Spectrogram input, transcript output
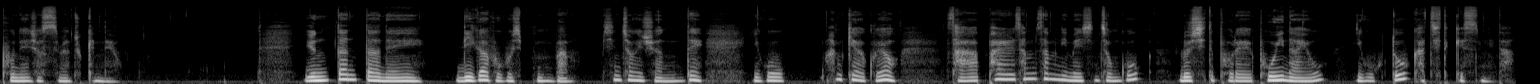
보내셨으면 좋겠네요. 윤딴딴의 네가 보고 싶은 밤 신청해 주셨는데 이 곡 함께 하고요. 4833님의 신청곡 루시드 폴의 보이나요? 이 곡도 같이 듣겠습니다.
